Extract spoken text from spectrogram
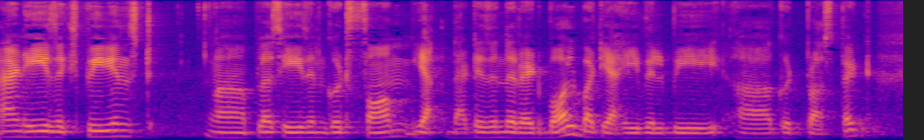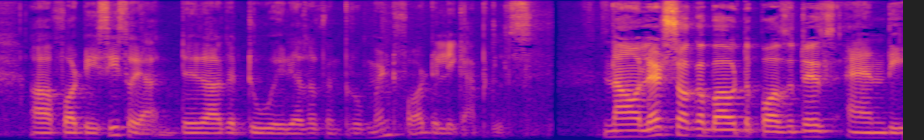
and he is experienced plus he is in good form yeah that is in the red ball but yeah he will be good prospect for D C so yeah these are the two areas of improvement for Delhi Capitals Now let's talk about the positives and the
